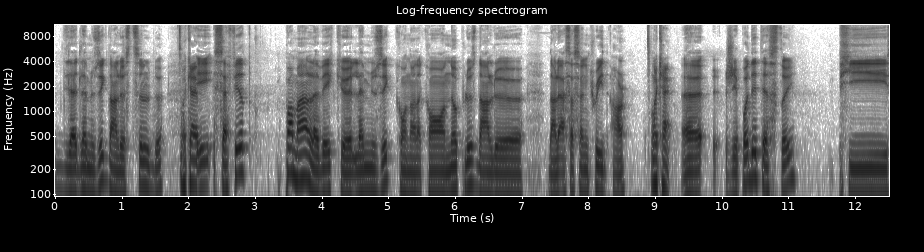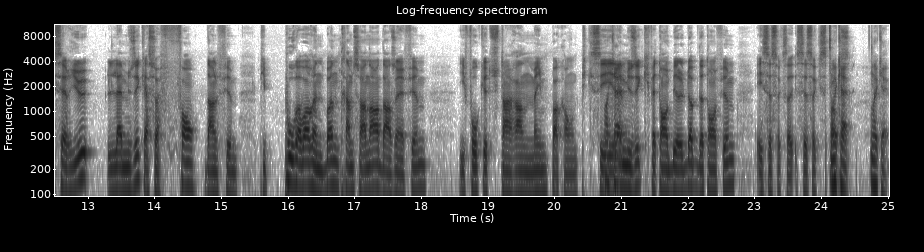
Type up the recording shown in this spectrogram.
de la, de la musique dans le style de. Et ça fit pas mal avec euh, la musique qu'on a, qu'on a plus dans le dans le Assassin's Creed 1. OK. Euh, j'ai pas détesté. Puis sérieux, la musique elle se fond dans le film. Pour avoir une bonne trame sonore dans un film, il faut que tu t'en rendes même pas compte. Puis que c'est la musique qui fait ton build-up de ton film et c'est ça que ça- qui se passe. OK. OK.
